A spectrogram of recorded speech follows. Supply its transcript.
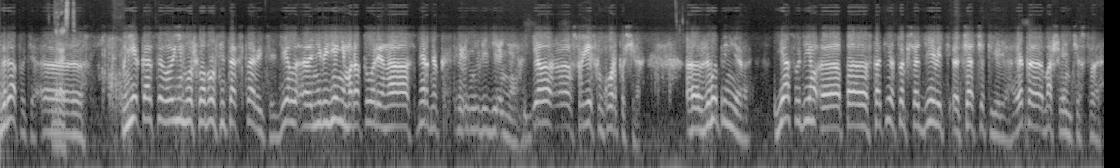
здравствуйте. Э, Здравствуйте. Мне кажется, вы немножко вопрос не так ставите. Дело э, не введения моратория на смертную не введение. Дело в судейском корпусе. Живой пример. Я судим по статье 159, э, часть 4. Это мошенничество.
